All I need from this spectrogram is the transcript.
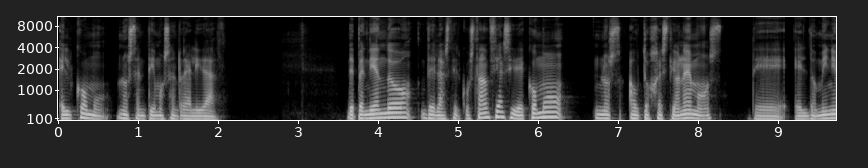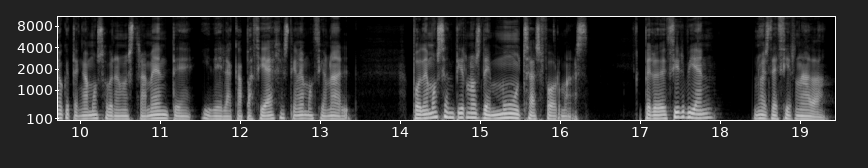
el cómo nos sentimos en realidad. Dependiendo de las circunstancias y de cómo nos autogestionemos, del el dominio que tengamos sobre nuestra mente y de la capacidad de gestión emocional, podemos sentirnos de muchas formas. Pero decir bien no es decir nada.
